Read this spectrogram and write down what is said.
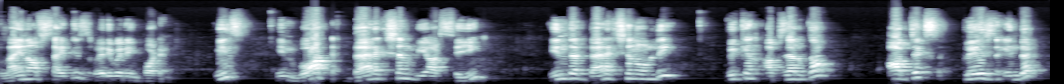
Line of sight is very very important. Means in what direction we are seeing, in that direction only we can observe the objects placed in that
